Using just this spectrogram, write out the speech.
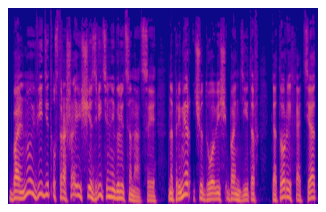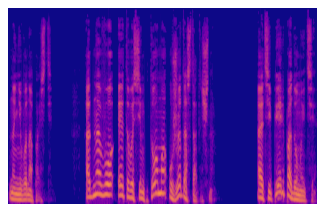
Больной видит устрашающие зрительные галлюцинации, например, чудовищ, бандитов, которые хотят на него напасть. Одного этого симптома уже достаточно. А теперь подумайте.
